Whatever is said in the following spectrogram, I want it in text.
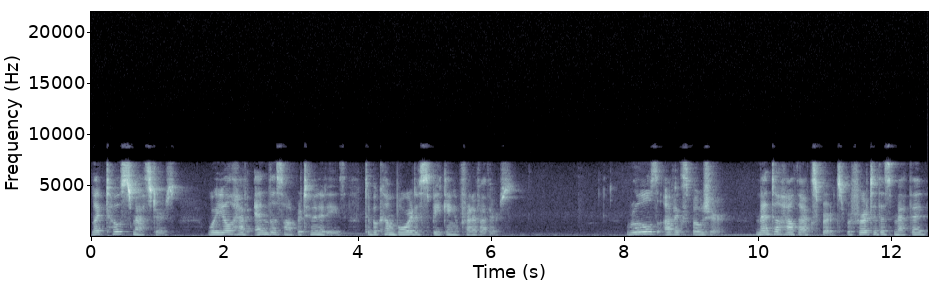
like Toastmasters, where you'll have endless opportunities to become bored of speaking in front of others. Rules of exposure. Mental health experts refer to this method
